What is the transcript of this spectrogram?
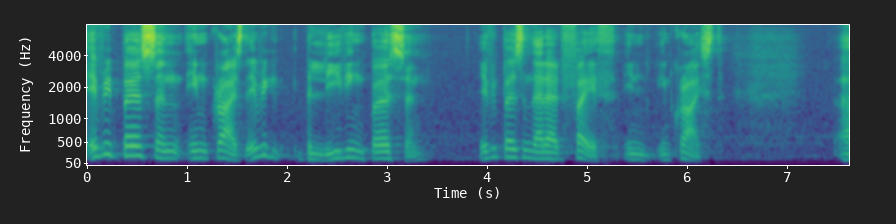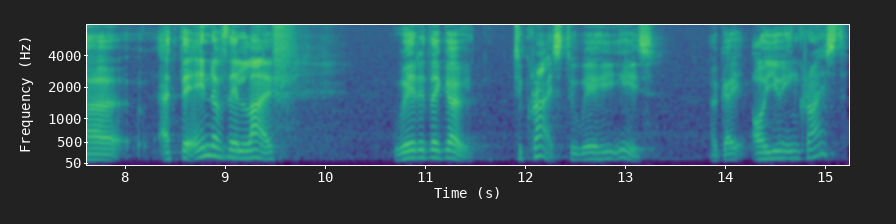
every person in Christ, every believing person Every person that had faith in, in Christ, uh, at the end of their life, where did they go? To Christ, to where He is. Okay, are you in Christ?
